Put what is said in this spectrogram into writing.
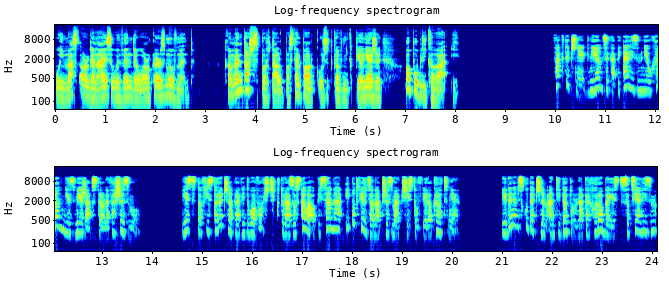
We must organize within the workers' movement. Komentarz z portalu Postęporg użytkownik pionierzy opublikowali. Faktycznie, gnijący kapitalizm nieuchronnie zmierza w stronę faszyzmu. Jest to historyczna prawidłowość, która została opisana i potwierdzona przez marksistów wielokrotnie. Jedynym skutecznym antidotum na tę chorobę jest socjalizm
